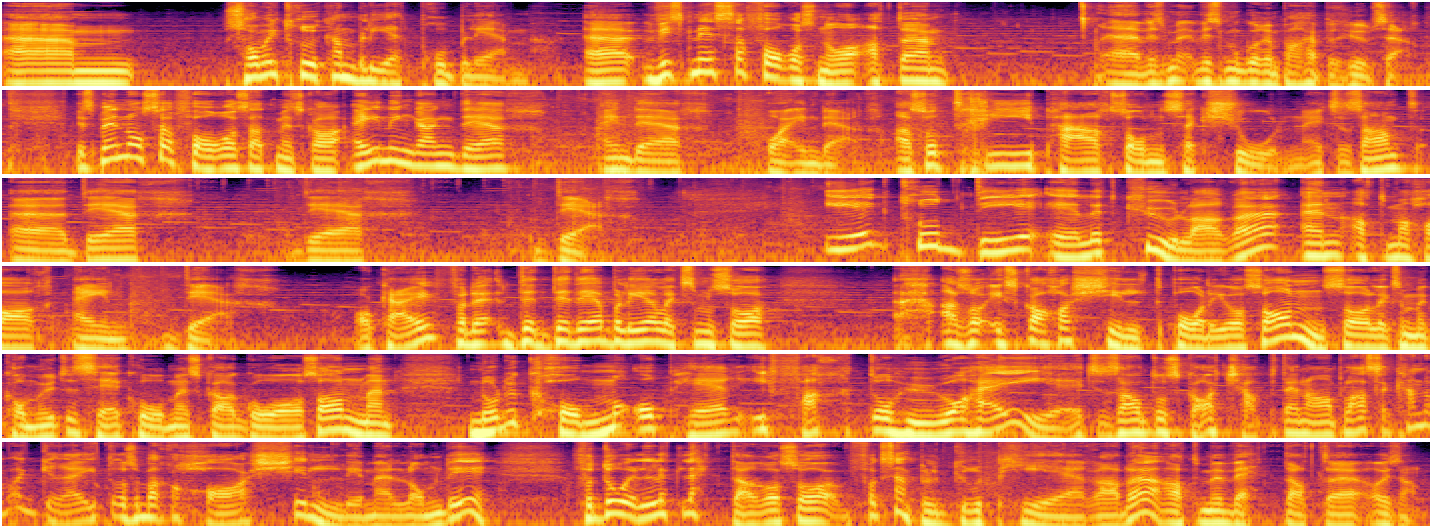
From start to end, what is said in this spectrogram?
um, som jeg tror kan bli et problem. Uh, hvis vi ser for oss nå at uh, hvis, vi, hvis, vi, går inn på Hypercubes her Hvis vi nå ser for oss at vi skal ha én inngang der, en der og en der. Altså tre per sånn seksjon, ikke sant? Uh, der, der, der. Jeg tror det er litt kulere enn at vi har en der. OK? For det, det, det der blir liksom så Altså, Jeg skal ha skilt på de og sånn, så liksom vi kommer ut til å se hvor vi skal gå. og sånn, Men når du kommer opp her i fart og hu og hei ikke sant, og skal kjapt en annen plass, så kan det være greit å bare ha skille mellom de. For da er det litt lettere å f.eks. gruppere det. At vi vet at eh, Oi sann.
